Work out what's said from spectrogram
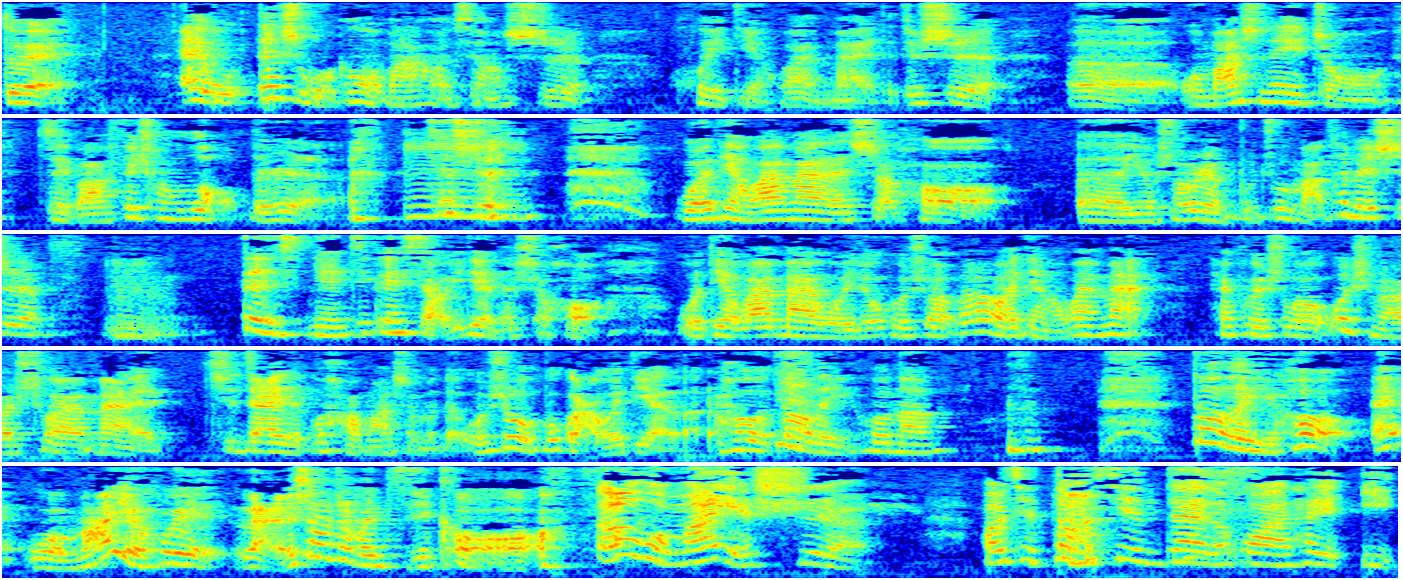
对，哎，我但是我跟我妈好像是会点外卖的，就是呃，我妈是那种嘴巴非常老的人，就是我点外卖的时候。呃，有时候忍不住嘛，特别是嗯，更年纪更小一点的时候，我点外卖，我就会说，爸爸，我点个外卖。他会说，为什么要吃外卖？吃家里的不好吗？什么的。我说我不管，我点了。然后到了以后呢，到了以后，哎，我妈也会来上这么几口。呃，我妈也是，而且到现在的话，她也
